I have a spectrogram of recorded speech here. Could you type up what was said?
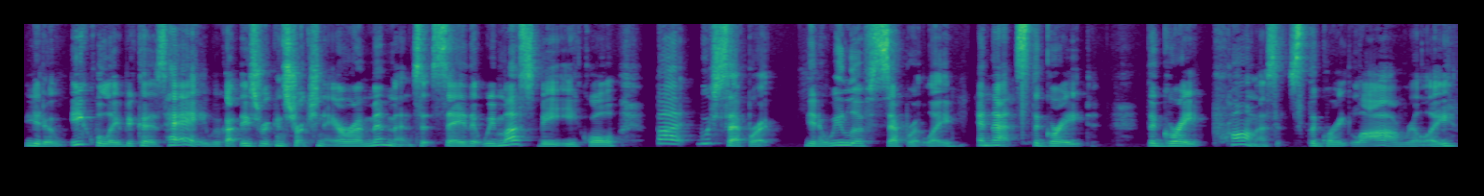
you know, equally because hey, we've got these Reconstruction era amendments that say that we must be equal, but we're separate. You know, we live separately, and that's the great the great promise. It's the great law, really,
